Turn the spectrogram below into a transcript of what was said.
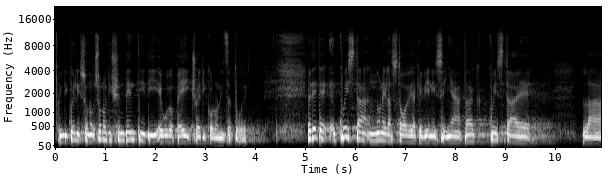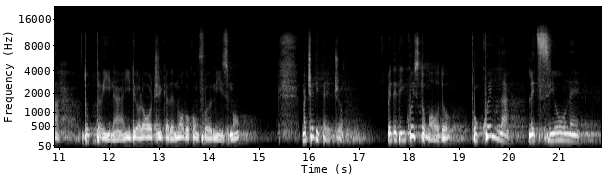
quindi quelli sono, sono discendenti di europei, cioè di colonizzatori. Vedete, questa non è la storia che viene insegnata, questa è la dottrina ideologica del nuovo conformismo, ma c'è di peggio. Vedete, in questo modo, con quella lezione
